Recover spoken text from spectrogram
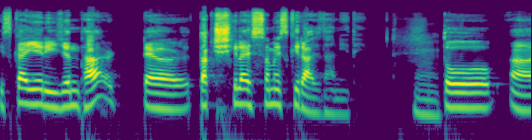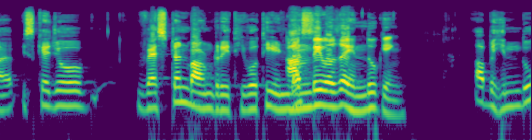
इसका ये रीजन था तक्षशिला इस समय इसकी राजधानी थी। हम्म। तो इसके जो वेस्टर्न बाउंड्री थी वो थी Indus Ambhi was a Hindu king अब हिंदू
